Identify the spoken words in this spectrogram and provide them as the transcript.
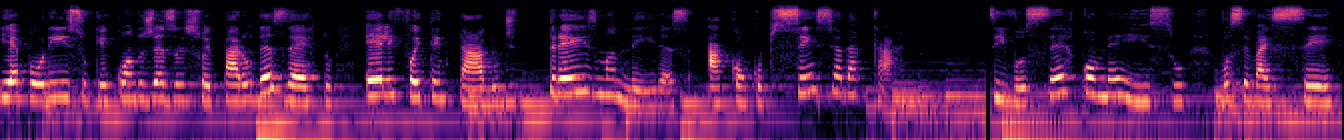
E é por isso que quando Jesus foi para o deserto, ele foi tentado de três maneiras: a concupiscência da carne. Se você comer isso, você vai ser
